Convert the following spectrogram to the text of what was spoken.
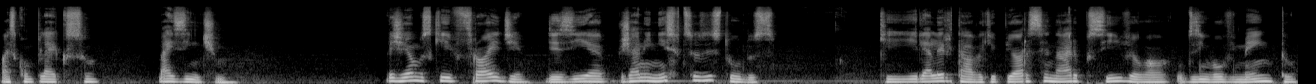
mais complexo, mais íntimo. Vejamos que Freud dizia já no início de seus estudos que ele alertava que o pior cenário possível ao desenvolvimento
